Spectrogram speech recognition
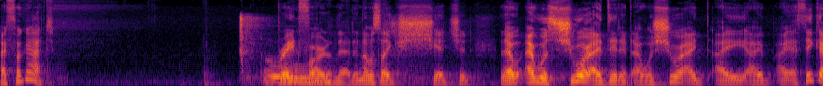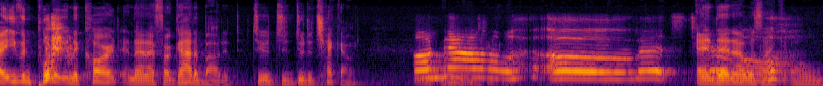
I forgot. Brain fart on that, and I was like, shit, shit. And I, I was sure I did it. I was sure I, I, I, I think I even put it in the cart, and then I forgot about it to, to do the checkout. Oh no! Oh, that's and then I was like, oh,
